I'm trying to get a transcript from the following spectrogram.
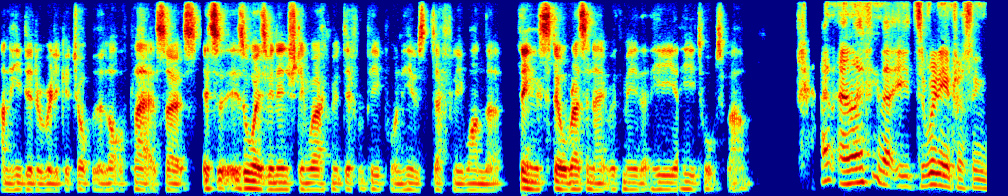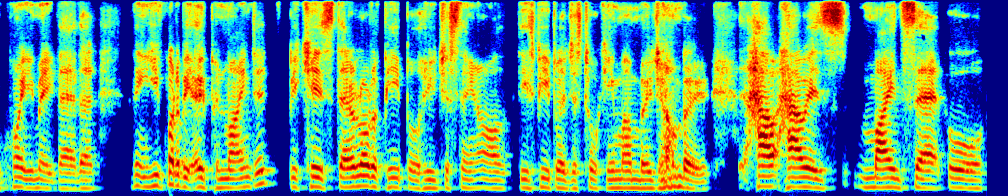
and he did a really good job with a lot of players. So it's it's, it's always been interesting working with different people and he was definitely one that things still resonate with me that he he talks about. And, and I think that it's a really interesting point you make there that I think you've got to be open minded because there are a lot of people who just think, oh, these people are just talking mumbo jumbo. How, how is mindset or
